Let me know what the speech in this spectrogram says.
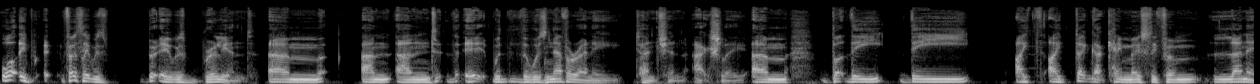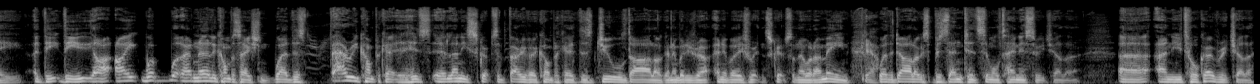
Well, it, firstly, it was it was brilliant, um, and and it, there was never any tension actually. Um, but the the I I think that came mostly from Lennie. The the I, I we had an early conversation where there's very complicated. His uh, Lennie's scripts are very very complicated. There's dual dialogue. Anybody anybody's written scripts will know what I mean. Yeah. Where the dialogue is presented simultaneous to each other, uh, and you talk over each other.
